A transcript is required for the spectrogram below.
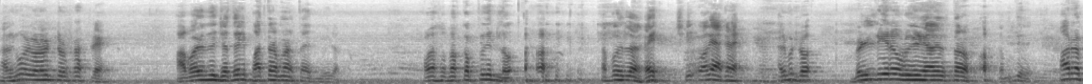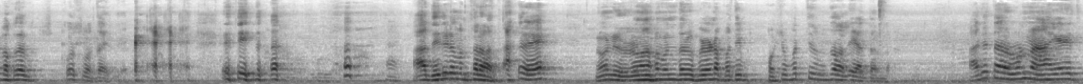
ನನಗೂ ಏಳೆಂಟು ವರ್ಷ ಅಷ್ಟೇ. ಅವರಿಂದ ಜೊತೆಲಿ ಪಾತ್ರ ಮಾಡ್ತಾ ಇದ್ವಿ ಈಗ. ಅವಳು ಸ್ವಲ್ಪ ಕಪ್ಪಗಿದ್ಲು ಕಪ್ಪಗಿದ್ಲು ಹೇ ಹೋಗಿ ಆ ಕಡೆ. ಅನ್ಬಿಟ್ಟು ಬೆಳ್ಳಿರೋ ಹುಡುಗರು ಯಾರು ಇರ್ತಾರೋ? ಅವರ ಪಕ್ಕದಲ್ಲಿ ಬರ್ತಾ ಇದ್ದೆ. ಇದು. ಆ ದಿಧಿಡ ಒಂಥರ ಆದರೆ ನೋಡಿ ಋಣ ಬಂದರು ಪ್ರೇರಣ ಪತಿ, ಪಶುಪತಿ ಅಲ್ಲಿ ಅಂತಾರಲ್ಲ ಅದೇ ಥರ ಋಣ ಏನಿತ್ತು?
